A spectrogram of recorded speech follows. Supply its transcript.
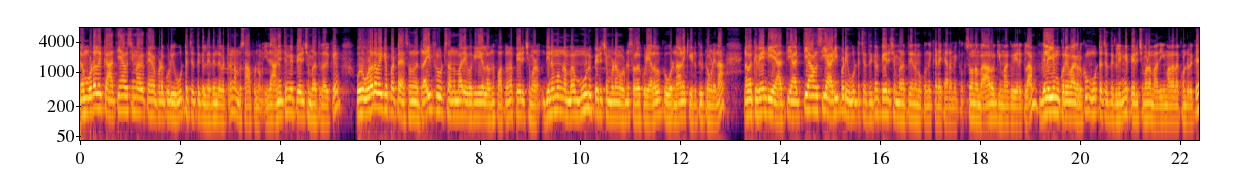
நம் உடலுக்கு அத்தியாவசியமாக தேவைப்படக்கூடிய ஊட்டச்சத்துக்கள் நிறைந்தவற்றை நம்ம சாப்பிடணும். இது அனைத்துமே பேரிச்சம்பழத்தில் இருக்குது ஒரு உலர வைக்கப்பட்ட ஸோ ட்ரை ஃப்ரூட்ஸ் அந்த மாதிரி வகைகளில் வந்து பார்த்தோம்னா பேரிச்சம்பழம் தினமும் நம்ம மூணு பேரிச்சம்பழம் அப்படின்னு சொல்லக்கூடிய அளவுக்கு ஒரு நாளைக்கு எடுத்துக்கிட்டோம் அப்படின்னா நமக்கு வேண்டிய அத்தி அத்தியாவசிய அடிப்படை ஊட்டச்சத்துக்கள் பேரிச்சம்பழத்திலே நமக்கு வந்து கிடைக்க ஆரம்பிக்கும். ஸோ நம்ம ஆரோக்கியமாகவே இருக்கலாம். விலையும் குறைவாக இருக்கும். ஊட்டச்சத்துக்களையுமே பேரிச்சம்பழம் அதிகமாக தான் கொண்டிருக்கு.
